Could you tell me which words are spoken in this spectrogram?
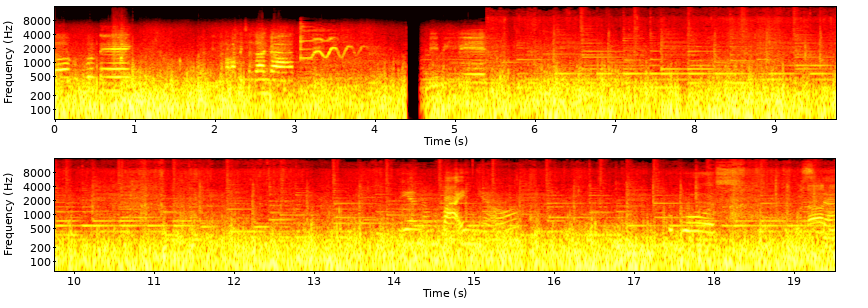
Hello, good morning. Dito na kami sa dagat. Bibilis. Yan ang pain niya, oh. Kubos. Wala,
